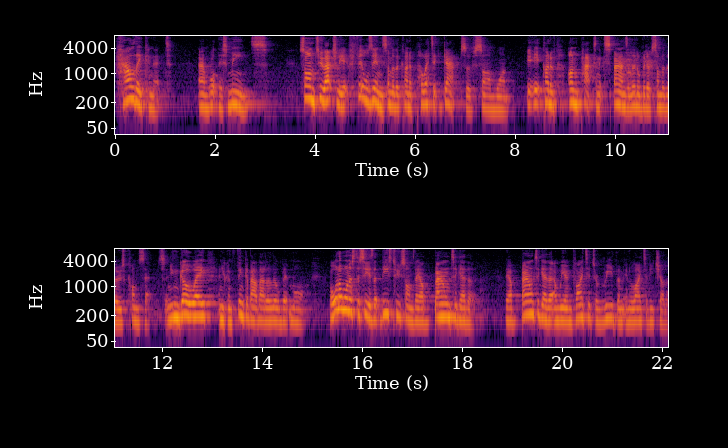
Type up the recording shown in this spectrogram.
how they connect, and what this means. Psalm 2 actually it fills in some of the kind of poetic gaps of Psalm 1. It, it, kind of unpacks and expands a little bit of some of those concepts. And you can go away and you can think about that a little bit more. But what I want us to see is that these two Psalms, they are bound together. They are bound together and we are invited to read them in light of each other.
